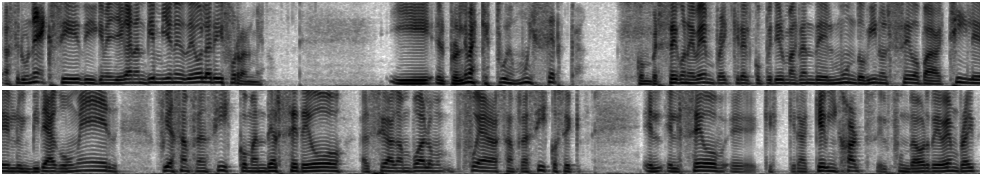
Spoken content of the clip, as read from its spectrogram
hacer un exit y que me llegaran 10 millones de dólares y forrarme. Y el problema es que estuve muy cerca. Conversé con Eventbrite, que era el competidor más grande del mundo, vino el CEO para Chile, lo invité a comer, fui a San Francisco, mandé al CTO, al CEO Gamboa, lo- fue a San Francisco, se, el, el CEO, eh, que, que era Kevin Hartz, el fundador de Eventbrite,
